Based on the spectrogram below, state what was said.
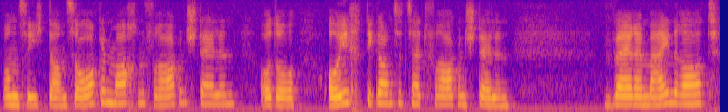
und sich dann Sorgen machen, Fragen stellen oder euch die ganze Zeit Fragen stellen, wäre mein Rat,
